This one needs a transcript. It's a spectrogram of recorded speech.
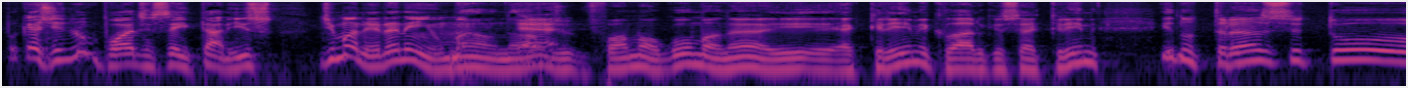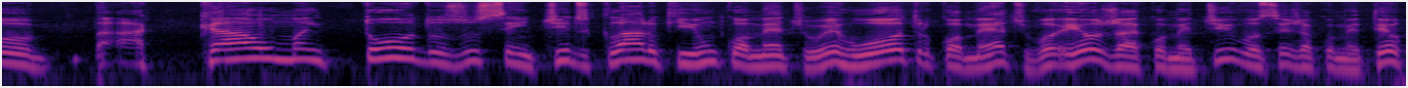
porque a gente não pode aceitar isso de maneira nenhuma. Não, não, é. de forma alguma, né? E é crime, claro que isso é crime. E no trânsito, a calma em todos os sentidos. Claro que um comete o erro, o outro comete. Eu já cometi, você já cometeu,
